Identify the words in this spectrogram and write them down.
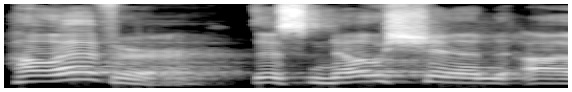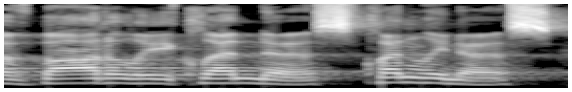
However, this notion of bodily cleanliness, cleanliness,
